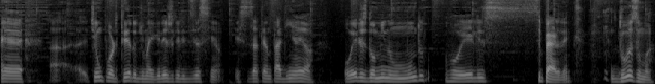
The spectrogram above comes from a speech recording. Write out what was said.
é, tinha um porteiro de uma igreja que ele dizia assim, ó, esses atentadinhos aí, ó, ou eles dominam o mundo, ou eles se perdem. Duas uma.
